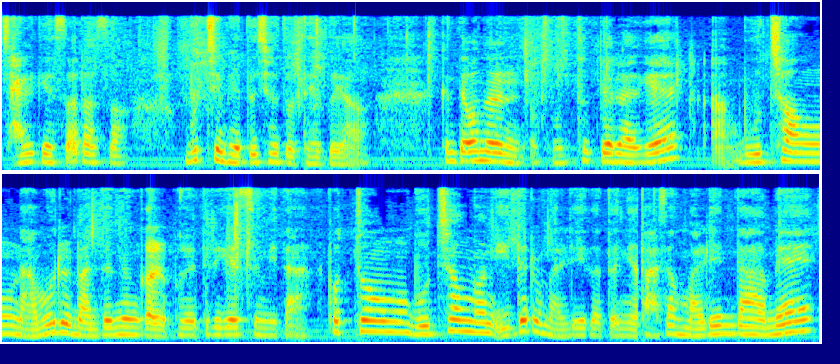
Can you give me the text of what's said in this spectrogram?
잘게 썰어서 무침해 드셔도 되고요. 근데 오늘은 조금 특별하게 아, 무청 나물을 만드는 걸 보여드리겠습니다. 보통 무청은 이대로 말리거든요. 바삭 말린 다음에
